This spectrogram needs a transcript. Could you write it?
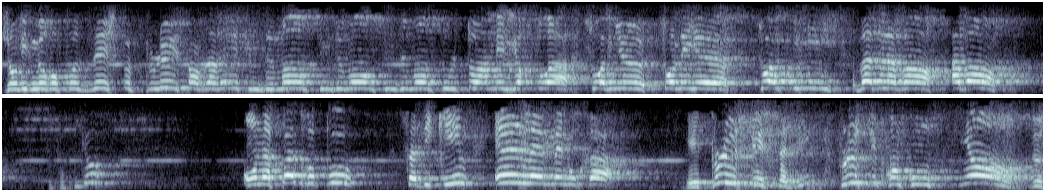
J'ai envie de me reposer, je peux plus sans arrêt. Tu me demandes, tu me demandes, tu me demandes tout le temps, améliore-toi, sois mieux, sois meilleur, sois optimiste, va de l'avant, avance. C'est fatigant. On n'a pas de repos. Sadikim, menoucha. Et plus tu es sadique, plus tu prends conscience de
